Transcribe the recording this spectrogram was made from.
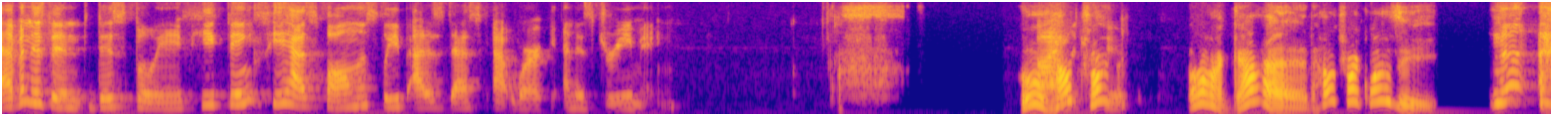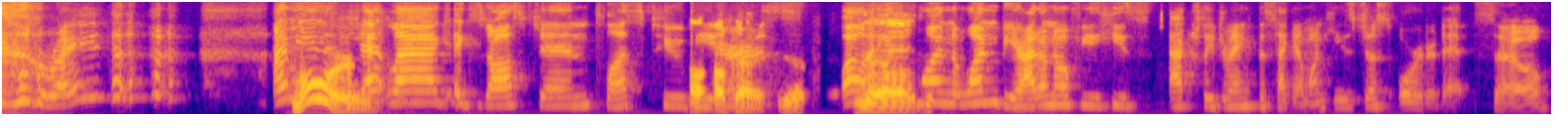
Evan is in disbelief. He thinks he has fallen asleep at his desk at work and is dreaming. Ooh, I how drunk? Too. Oh my God, how drunk was he? right? I mean, Lord. jet lag, exhaustion, plus two beers. Oh, okay, yeah. Well, yeah. one one beer. I don't know if he, he's actually drank the second one. He's just ordered it. So.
